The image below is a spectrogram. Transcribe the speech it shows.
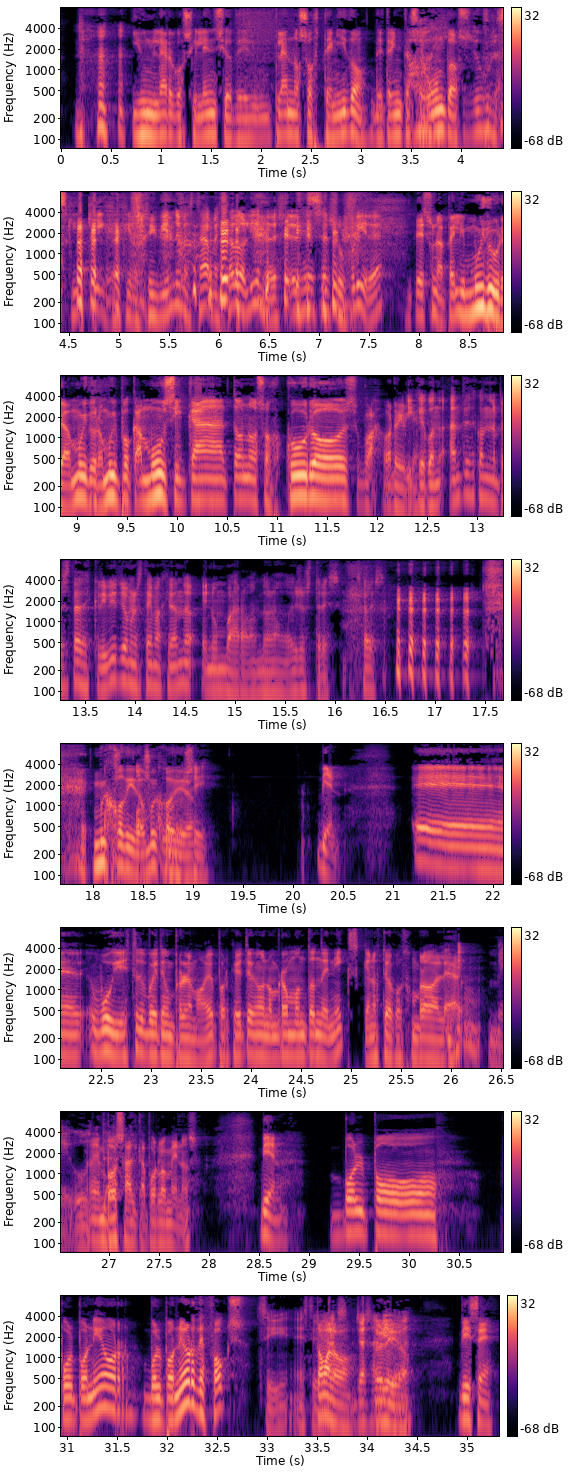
y un largo silencio de un plano sostenido de 30 segundos. Ay, qué dura, que, que- que lo estoy viendo y me está, me está doliendo. Es, es el sufrir, ¿eh? Es una peli muy dura, muy dura, muy poca música, tonos oscuros, Buah, Y horrible. que cuando, antes cuando empezaste a describir yo me lo estaba imaginando en un bar abandonado, ellos tres, ¿sabes? Muy jodido, muy jodido. Sí. Bien. Eh, uy, esto voy a tener un problema, ¿eh? Porque hoy tengo que nombrar un montón de nicks que no estoy acostumbrado a leer. Me gusta. en voz alta, por lo menos. Bien. Volpo... Volponeor... Volponeor de Fox. Sí, este Tómalo, ya, ya lo he leído. ¿eh? Dice,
